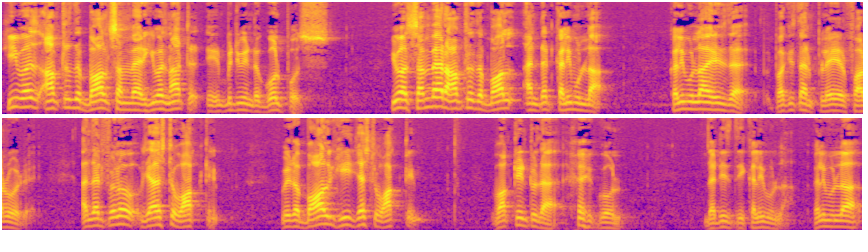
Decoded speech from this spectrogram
he was after the ball somewhere. He was not in between the goalposts. He was somewhere after the ball and that Kalimullah. Kalimullah is the Pakistan player forward. And that fellow just walked in. With a ball, he just walked in, walked into the goal. That is the Kalimullah. Kalimullah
